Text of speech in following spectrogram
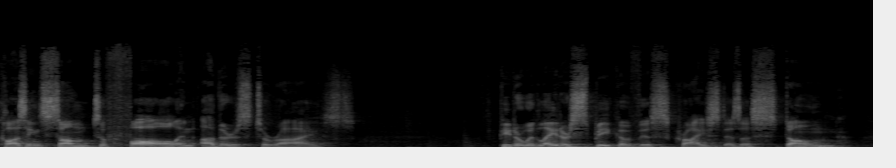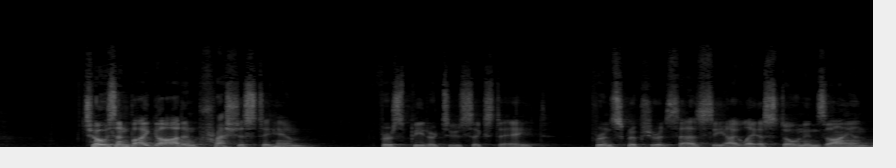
causing some to fall and others to rise. Peter would later speak of this Christ as a stone, chosen by God and precious to him. 1 Peter 2 6 to 8. For in Scripture it says, See, I lay a stone in Zion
